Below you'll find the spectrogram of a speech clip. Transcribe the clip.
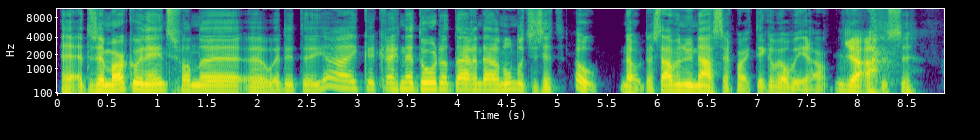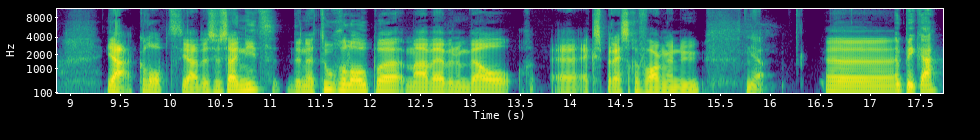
Eh, en toen zei Marco ineens van, eh, eh, hoe heet eh, ja, ik krijg net door dat daar en daar een honderdje zit. Oh, nou, daar staan we nu naast, zeg maar. Ik tik hem wel weer aan. ja, Dus ja, klopt. Ja, dus we zijn niet er naartoe gelopen, maar we hebben hem wel expres gevangen nu. Ja. Een Pika.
